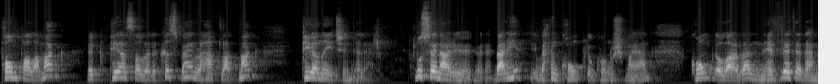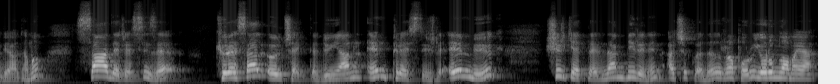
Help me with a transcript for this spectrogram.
pompalamak ve piyasaları kısmen rahatlatmak planı içindeler. Bu senaryoya göre ben ben komplo konuşmayan, komplolardan nefret eden bir adamım. Sadece size küresel ölçekte dünyanın en prestijli, en büyük şirketlerinden birinin açıkladığı raporu yorumlamaya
